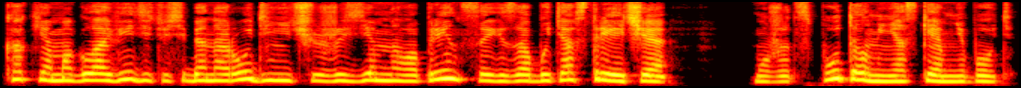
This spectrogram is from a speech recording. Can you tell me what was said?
Как я могла видеть у себя на родине чужеземного принца и забыть о встрече? Может, спутал меня с кем-нибудь?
